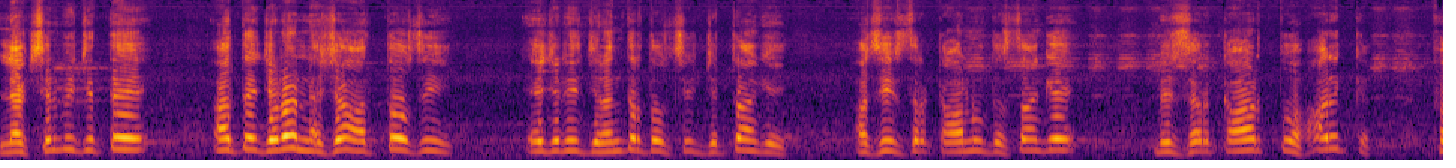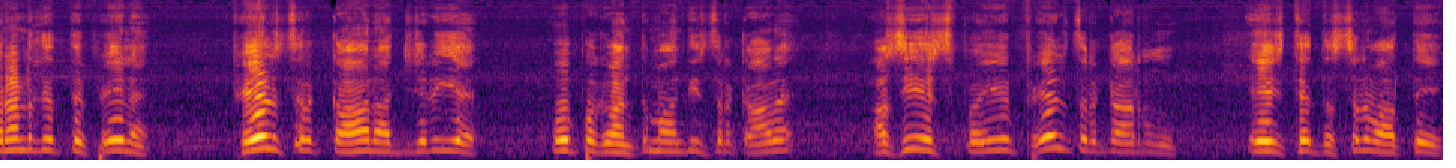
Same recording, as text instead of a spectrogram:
ਇਲੈਕਸ਼ਨ ਵੀ ਜਿੱਤੇ ਅਤੇ ਜਿਹੜਾ ਨਸ਼ਾ ਹੱਥੋਂ ਸੀ, ਇਹ ਜਿਹੜੀ ਜਲੰਧਰ ਤੋਂ ਅਸੀਂ ਜਿੱਤਾਂਗੇ, ਅਸੀਂ ਸਰਕਾਰ ਨੂੰ ਦੱਸਾਂਗੇ ਵੀ ਸਰਕਾਰ ਤੋਂ ਹਰ ਇੱਕ ਫਰੰਟ ਦੇ ਉੱਤੇ ਫੇਲ ਹੈ। ਫੇਲ ਸਰਕਾਰ ਅੱਜ ਜਿਹੜੀ ਹੈ, ਉਹ ਭਗਵੰਤ ਮਾਨ ਦੀ ਸਰਕਾਰ ਹੈ। ਅਸੀਂ ਇਸ ਫੇ- ਫੇਲ ਸਰਕਾਰ ਨੂੰ ਇਹ ਇੱਥੇ ਦੱਸਣ ਵਾਸਤੇ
